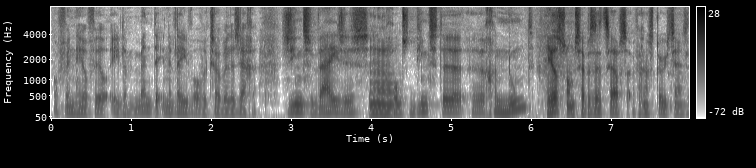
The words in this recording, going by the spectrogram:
of in heel veel elementen in het leven, of ik zou willen zeggen zienswijzes en Mm. godsdiensten eh, genoemd. Heel soms hebben ze het zelfs over een stoïcijnse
